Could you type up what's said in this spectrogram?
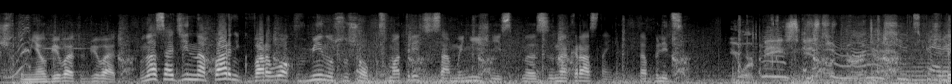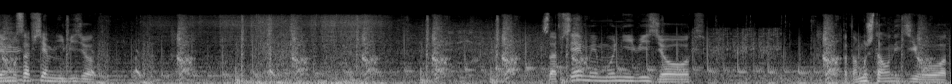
Что-то меня убивают, убивают. У нас один напарник, Варлок, в минус ушел. Посмотрите, самый нижний, с, с, на красной таблице. Что-то ему совсем не везет. Совсем ему не везет. Потому что он идиот.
